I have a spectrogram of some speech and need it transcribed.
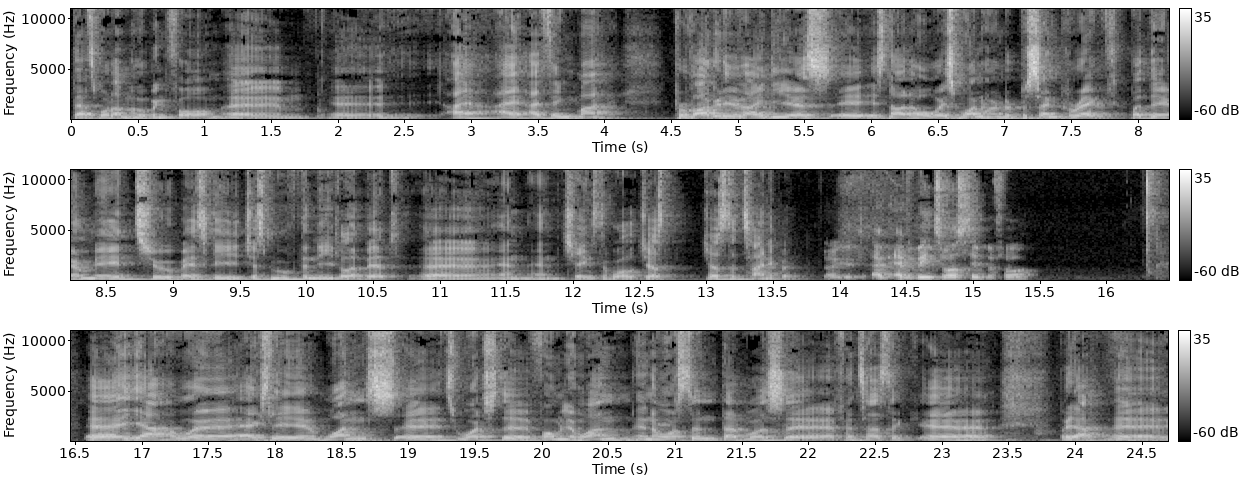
that's what I'm hoping for. Um, uh, I, I I think my provocative ideas is not always 100% correct, but they are made to basically just move the needle a bit uh, and, and change the world just, just a tiny bit. Very good. Have you been to Austin before? Uh, yeah, actually uh, once uh, to watch the Formula One in Austin. That was uh, fantastic. Uh, but yeah, uh,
